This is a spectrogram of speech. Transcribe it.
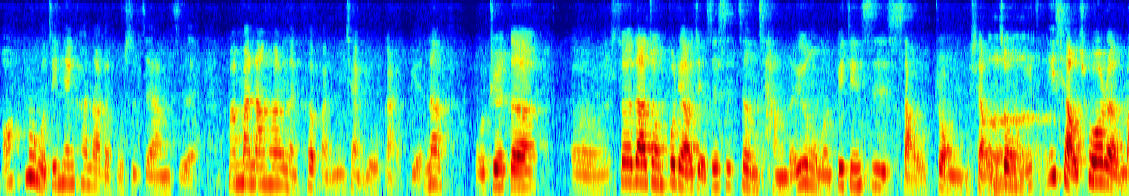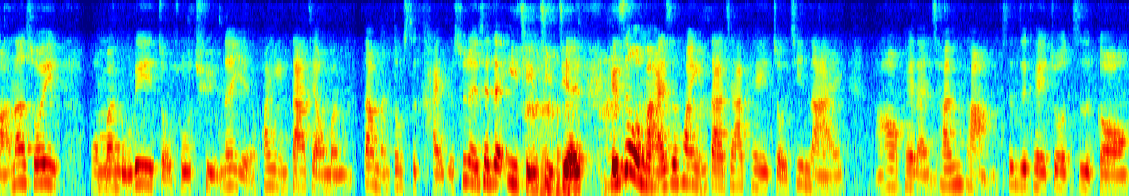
哦。那我今天看到的不是这样子，慢慢让他们的刻板印象有改变。那我觉得呃社会大众不了解这是正常的，因为我们毕竟是少众小众一一小撮人嘛。那所以我们努力走出去，那也欢迎大家，我们大门都是开的。虽然现在疫情期间，可是我们还是欢迎大家可以走进来，然后可以来参访，甚至可以做志工，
